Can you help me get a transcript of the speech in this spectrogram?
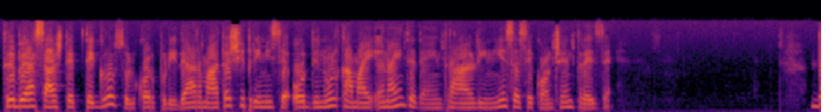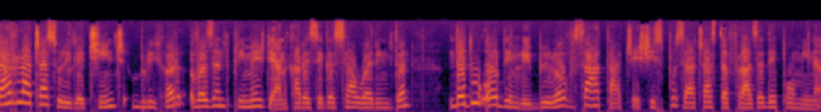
Trebuia să aștepte grosul corpului de armată și primise ordinul ca mai înainte de a intra în linie să se concentreze. Dar la ceasurile cinci, Blücher, văzând primejdia în care se găsea Wellington, dădu ordin lui Bulov să atace și spuse această frază de pomină.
